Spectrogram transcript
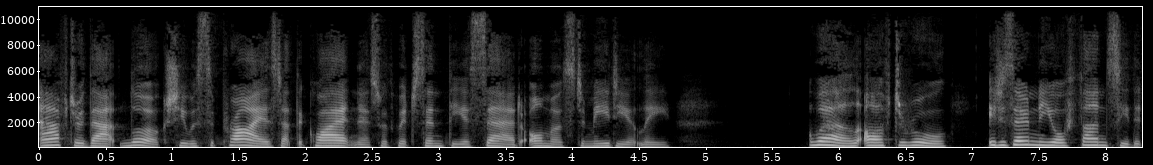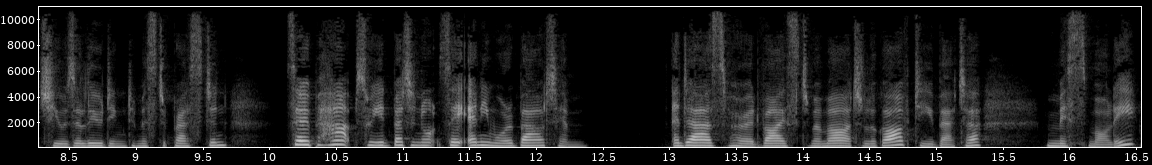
After that look she was surprised at the quietness with which Cynthia said almost immediately, "Well, after all, it is only your fancy that she was alluding to Mr. Preston, so perhaps we had better not say any more about him. And as for her advice to mamma to look after you better, Miss Molly,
